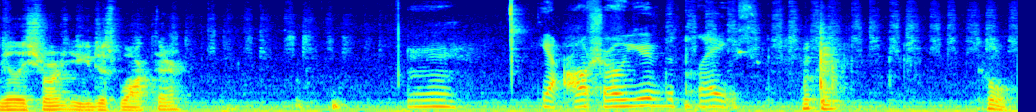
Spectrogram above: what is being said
Really short. You could just walk there. Mm. Yeah, I'll show you the place. Okay. Cool.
